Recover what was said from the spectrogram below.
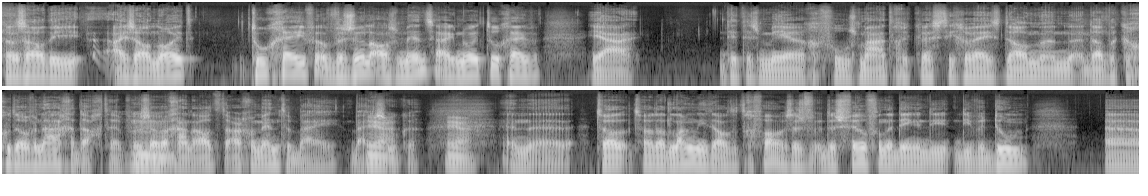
dan zal die, hij zal nooit toegeven, of we zullen als mensen eigenlijk nooit toegeven, ja, dit is meer een gevoelsmatige kwestie geweest dan een, dat ik er goed over nagedacht heb. Dus we gaan er altijd argumenten bij, bij Ja. zoeken. Ja. En, eh, terwijl, terwijl dat lang niet altijd het geval is. Dus, dus veel van de dingen die, die we doen eh,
